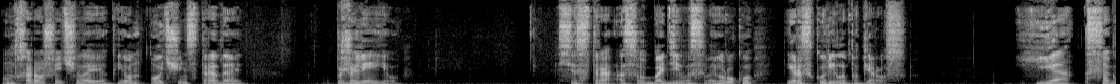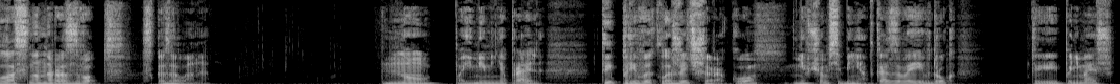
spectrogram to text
Он хороший человек, и он очень страдает. Пожалей его». Сестра освободила свою руку и раскурила папиросу. «Я согласна на развод», — сказала она. «Но пойми меня правильно. Ты привыкла жить широко, ни в чем себе не отказывая, и вдруг... Ты понимаешь?»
